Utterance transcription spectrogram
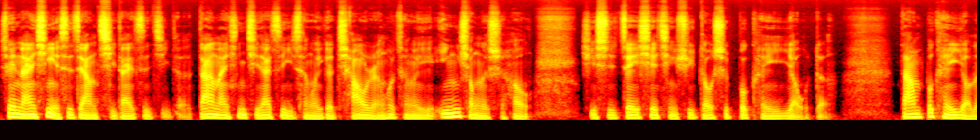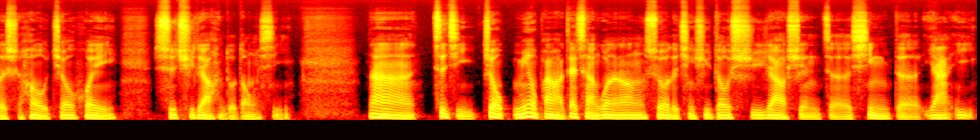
所以，男性也是这样期待自己的。当男性期待自己成为一个超人或成为一个英雄的时候，其实这些情绪都是不可以有的。当不可以有的时候，就会失去掉很多东西，那自己就没有办法在成长过程当中，所有的情绪都需要选择性的压抑，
